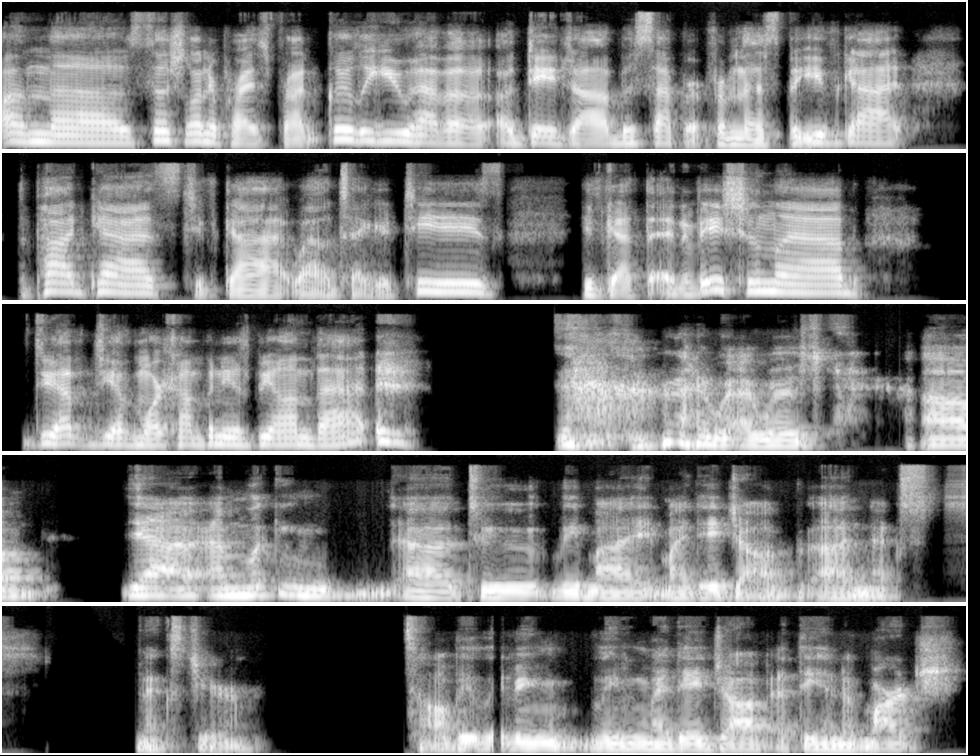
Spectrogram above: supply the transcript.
On the social enterprise front, clearly you have a, a day job separate from this, but you've got the podcast, you've got Wild Tiger Tees, you've got the innovation lab. Do you have do you have more companies beyond that? I, I, wish. Um, yeah, I'm looking uh, to leave my my day job uh, next next year. So I'll be leaving leaving my day job at the end of March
